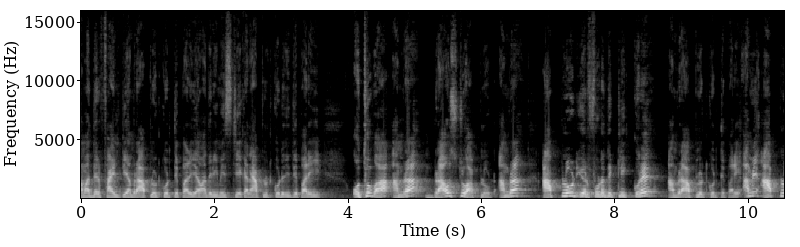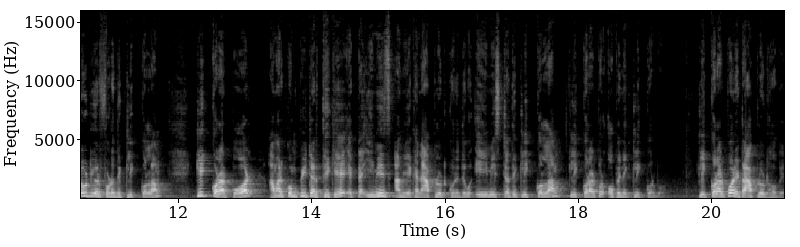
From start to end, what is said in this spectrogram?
আমাদের ফাইলটি আমরা আপলোড করতে পারি, আমাদের ইমেজটি এখানে আপলোড করে দিতে পারি, অথবা আমরা ব্রাউজ টু আপলোড আমরা আপলোড ইওর ফটোতে ক্লিক করে আমরা আপলোড করতে পারি। আমি আপলোড ইওর ফটোতে ক্লিক করলাম। ক্লিক করার পর আমার কম্পিউটার থেকে একটা ইমেজ আমি এখানে আপলোড করে দেবো। এই ইমেজটাতে ক্লিক করলাম। ক্লিক করার পর ওপেনে ক্লিক করব। ক্লিক করার পর এটা আপলোড হবে।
